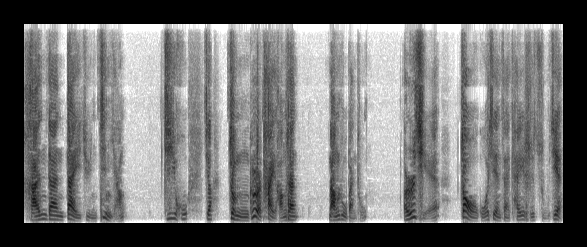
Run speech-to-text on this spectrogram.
邯郸、代郡、晋阳，几乎将整个太行山囊入版图，而且赵国现在开始组建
